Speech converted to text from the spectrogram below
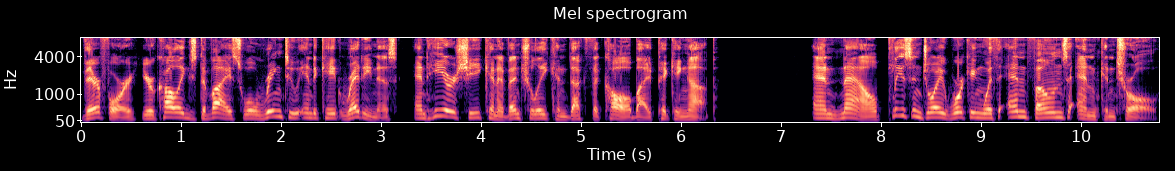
Therefore, your colleague's device will ring to indicate readiness and he or she can eventually conduct the call by picking up. And now, please enjoy working with NFON's Ncontrol.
